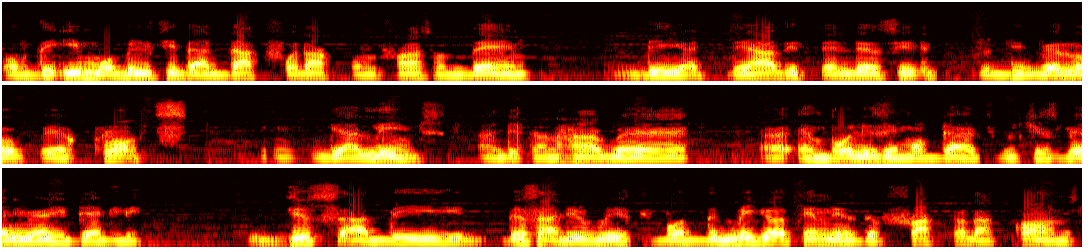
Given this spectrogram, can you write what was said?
of the immobility that that further confers on them, they they have the tendency to develop uh, clots in their limbs, and they can have a, a embolism of that, which is very very deadly. These are the these are the risks, but the major thing is the fracture that comes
